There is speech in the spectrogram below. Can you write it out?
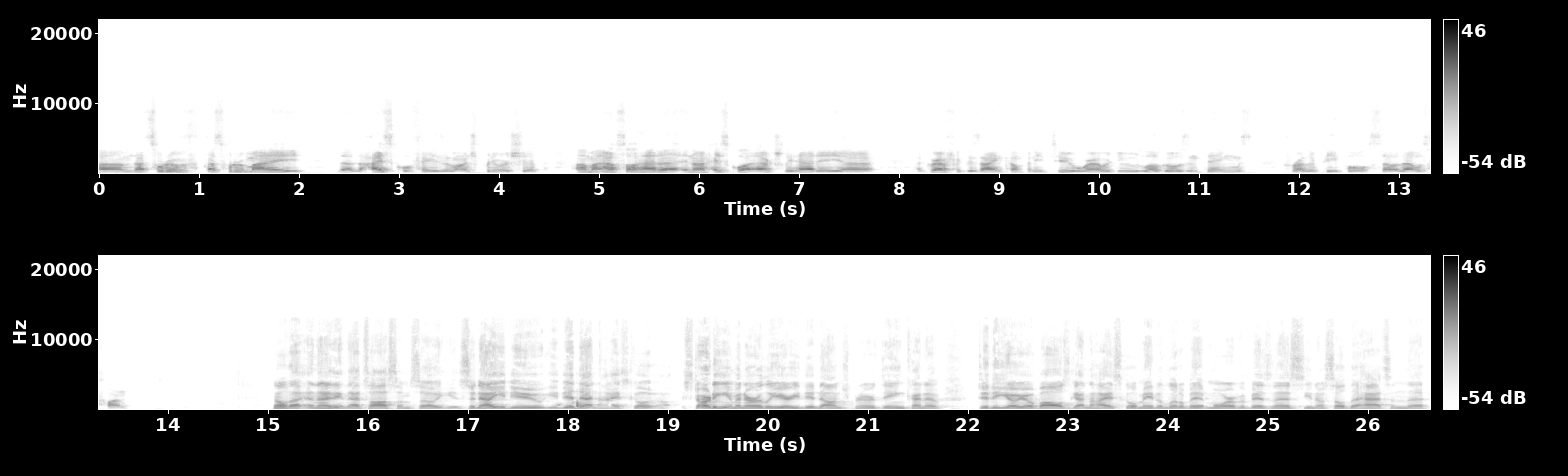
um, that's sort of that's sort of my the, the high school phase of entrepreneurship. Um, I also had a in our high school. I actually had a uh, a graphic design company too, where I would do logos and things for other people. So that was fun. No, that and I think that's awesome. So, so now you do you did that in high school, starting even earlier. You did the entrepreneur thing, kind of did the yo-yo balls, got into high school, made a little bit more of a business, you know, sold the hats and the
